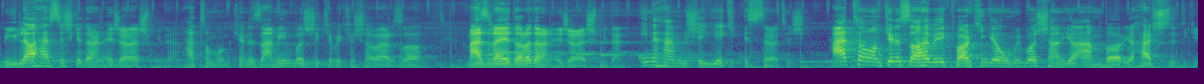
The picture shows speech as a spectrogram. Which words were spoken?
ویلا هستش که دارن اجارش میدن. حتی ممکنه زمین باشه که به کشاورزا مزرعه دارا دارن اجارش میدن. این هم میشه یک استراتژی. حتی ممکنه صاحب یک پارکینگ عمومی باشن یا انبار یا هر چیز دیگه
